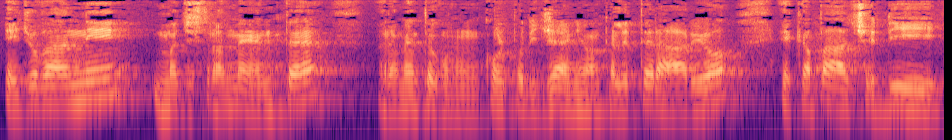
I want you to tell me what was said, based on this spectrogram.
E Giovanni, magistralmente, veramente con un colpo di genio anche letterario, è capace di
